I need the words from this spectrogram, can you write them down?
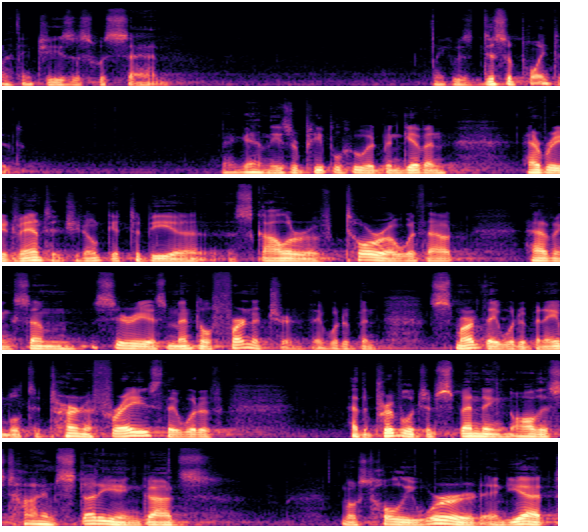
I think Jesus was sad. He was disappointed. Again, these are people who had been given every advantage. You don't get to be a, a scholar of Torah without having some serious mental furniture. They would have been smart. They would have been able to turn a phrase. They would have had the privilege of spending all this time studying God's most holy word, and yet,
